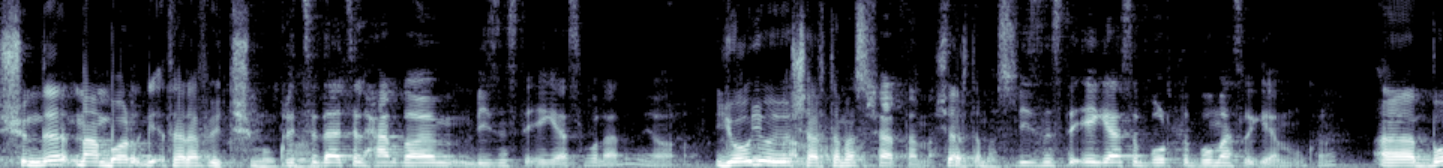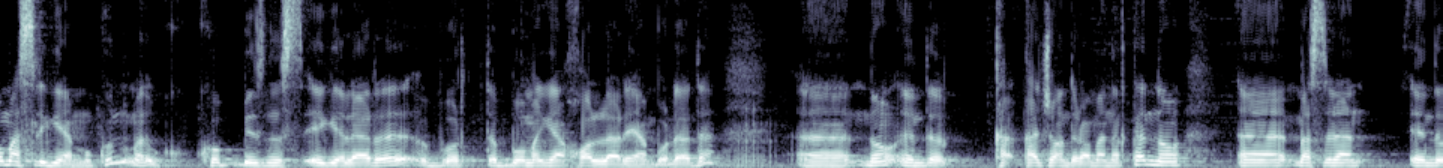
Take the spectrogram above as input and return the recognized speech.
Shunda man bor taraf yutishi mumkin. Председатель har doim biznesda egasi bo'ladimi yo? Yo'q yo'q yo'q shart emas. Shart emas. Shart emas. Biznesda egasi bordda bo'lmasligi ham mumkin. Bo'lmasligi ham mumkin. Ko'p biznes egalari bortda bo'lmagan hollari ham bo'ladi. No endi qa- qachondir anaqa. No э, masalan endi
